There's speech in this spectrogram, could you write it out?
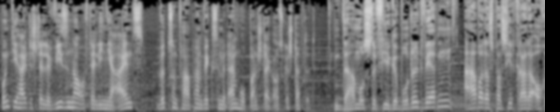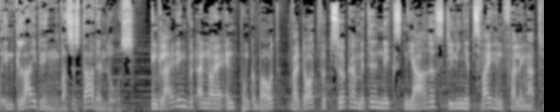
Und die Haltestelle Wiesenau auf der Linie 1 wird zum Fahrplanwechsel mit einem Hochbahnsteig ausgestattet. Da musste viel gebuddelt werden, aber das passiert gerade auch in Gleiding. Was ist da denn los? In Gleiding wird ein neuer Endpunkt gebaut, weil dort wird circa Mitte nächsten Jahres die Linie 2 hin verlängert.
